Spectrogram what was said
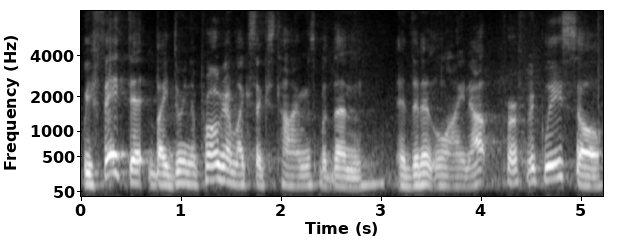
we faked it by doing the program like six times, but then it didn't line up perfectly. So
